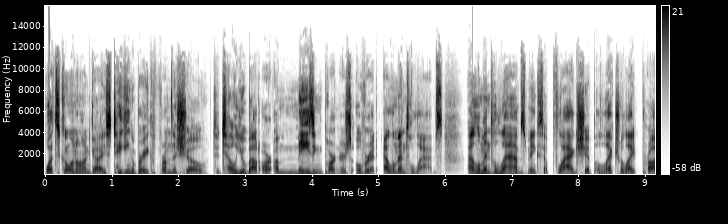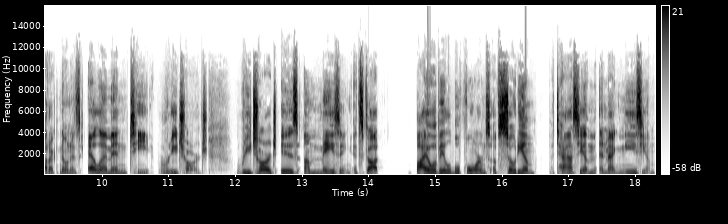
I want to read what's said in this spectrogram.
What's going on, guys? Taking a break from the show to tell you about our amazing partners over at Elemental Labs. Elemental Labs makes a flagship electrolyte product known as LMNT Recharge. Recharge is amazing. It's got bioavailable forms of sodium, potassium, and magnesium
